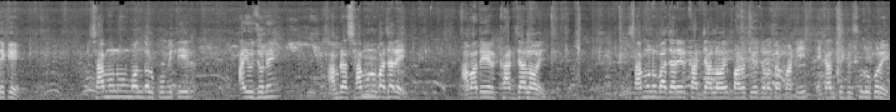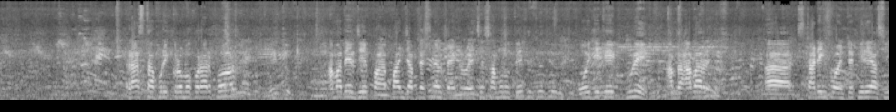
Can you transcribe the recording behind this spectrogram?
থেকে, সামনু মণ্ডল কমিটির আয়োজনে আমরা সামনু বাজারে আমাদের কার্যালয়, সামনু বাজারের কার্যালয়, ভারতীয় জনতা পার্টি, এখান থেকে শুরু করে রাস্তা পরিক্রমা করার পর আমাদের যে পাঞ্জাব ন্যাশনাল ব্যাংক রয়েছে সামনুতে ওই দিকে ঘুরে আমরা আবার স্টার্টিং পয়েন্টে ফিরে আসি।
